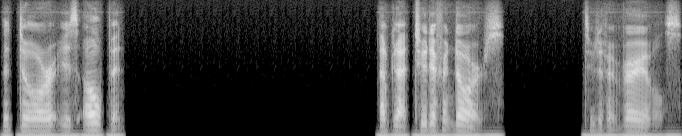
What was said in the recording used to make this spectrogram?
the door is open. I've got two different doors, two different variables.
